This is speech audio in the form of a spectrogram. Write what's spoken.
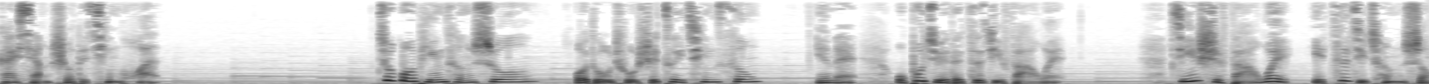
该享受的清欢。周国平曾说：“我独处时最轻松，因为我不觉得自己乏味，即使乏味也自己承受，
